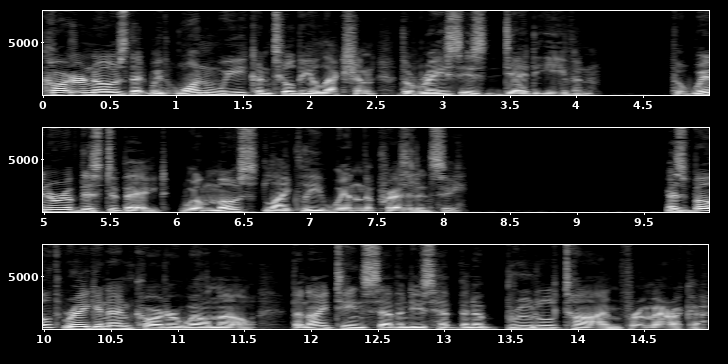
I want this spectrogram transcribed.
Carter knows that with one week until the election, the race is dead even. The winner of this debate will most likely win the presidency. As both Reagan and Carter well know, the 1970s have been a brutal time for America.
